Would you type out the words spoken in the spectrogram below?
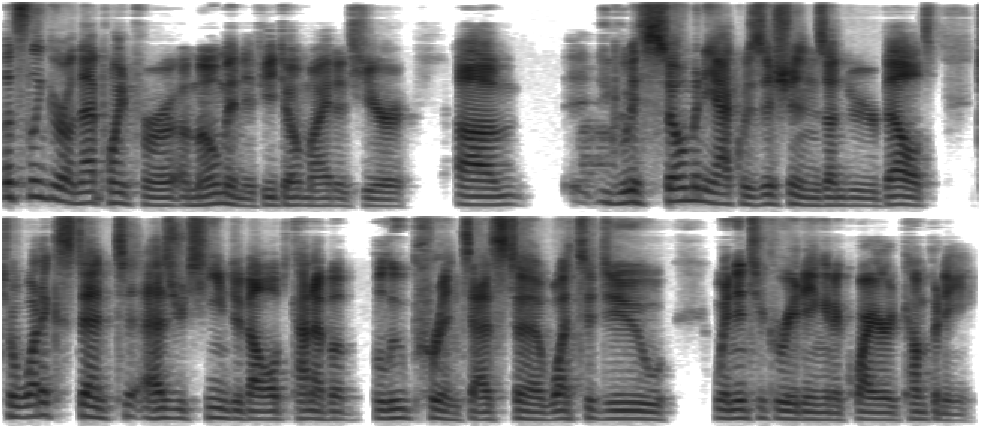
Let's linger on that point for a moment, if you don't mind Adhir. Um, with so many acquisitions under your belt, to what extent has your team developed kind of a blueprint as to what to do when integrating an acquired company?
